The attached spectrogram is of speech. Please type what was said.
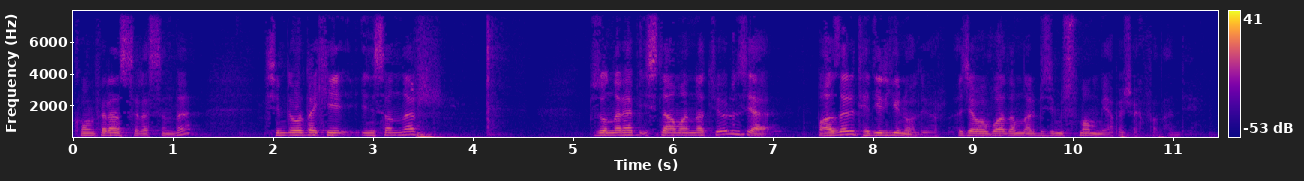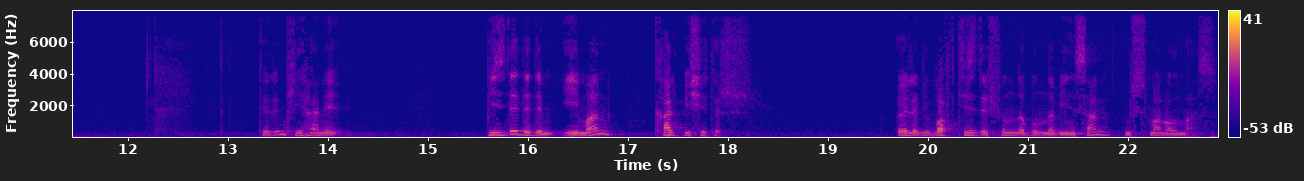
konferans sırasında şimdi oradaki insanlar biz onlara hep İslam anlatıyoruz ya bazıları tedirgin oluyor. Acaba bu adamlar bizi Müslüman mı yapacak falan diye. Dedim ki yani bizde dedim iman kalp işidir. Öyle bir vaftizle şunla bununla bir insan Müslüman olmaz.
